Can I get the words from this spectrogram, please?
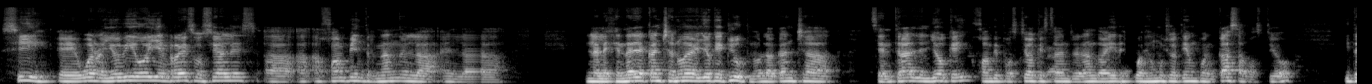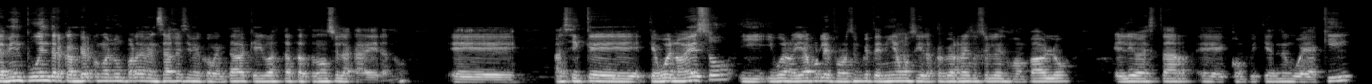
Sí, bueno, yo vi hoy en redes sociales a, Juanpi entrenando en la, en, la, en la legendaria cancha nueva del Jockey Club, ¿no? La cancha central del Jockey. Juanpi posteó que estaba entrenando ahí después de mucho tiempo en casa, posteó. Y también pude intercambiar con él un par de mensajes y me comentaba que iba a estar tratándose la cadera, ¿no? Eh, así que, que, bueno, eso. Y, bueno, ya por la información que teníamos y las propias redes sociales de Juan Pablo, él iba a estar eh, compitiendo en Guayaquil.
